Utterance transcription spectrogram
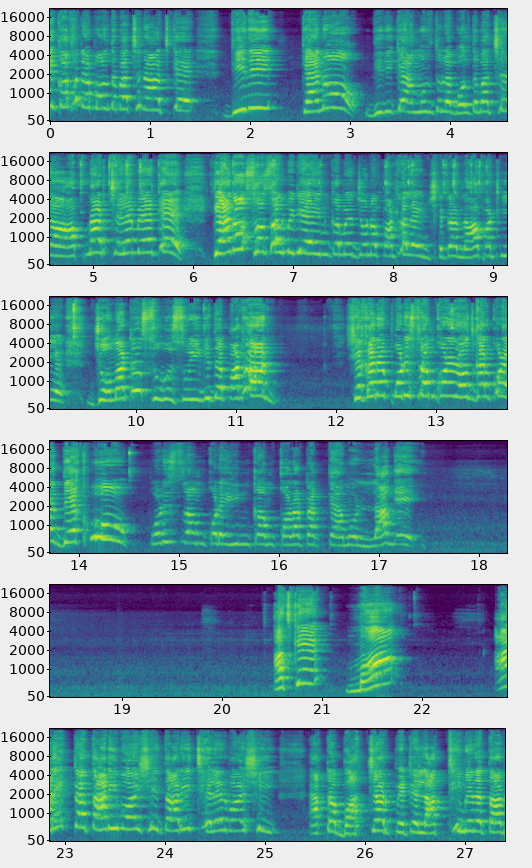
এই কথাটা বলতে পারছে না আজকে? দিদি, কেন? দিদিকে আঙুল তুলে বলতে পারছে না? আপনার ছেলে মেয়েকে কেন সোশ্যাল মিডিয়া ইনকামের জন্য পাঠালেন? সেটা না পাঠিয়ে জোম্যাটো সুইগিতে পাঠান। সেখানে পরিশ্রম করে, রোজগার করে দেখুক। পরিশ্রম করে ইনকাম করাটা কেমন লাগে? আজকে মা আরেকটা তারই বয়সী, তারই ছেলের বয়সী একটা বাচ্চার পেটে লাথি মেরে তার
